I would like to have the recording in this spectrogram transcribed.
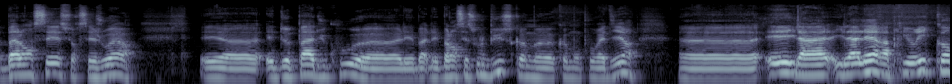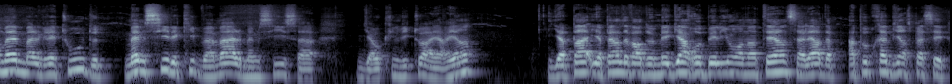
balancer sur ses joueurs et, euh, et de pas du coup euh, les, les, balancer sous le bus comme, euh, comme on pourrait dire. et il a il a l'air a priori quand même malgré tout, de, même si l'équipe va mal, même si ça il n'y a aucune victoire et rien, il n'y a pas, y a pas l'air d'avoir de méga rébellion en interne, ça a l'air d'à peu près bien se passer.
